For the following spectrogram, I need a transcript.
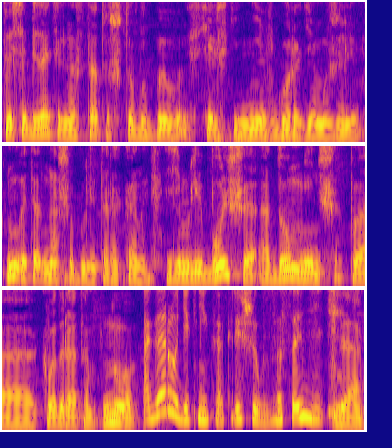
То есть обязательно статус, чтобы был сельский, не в городе мы жили. Ну это наши были тараканы. Земли больше, а дом меньше по квадратам. Но Огородик никак решил засадить. да,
